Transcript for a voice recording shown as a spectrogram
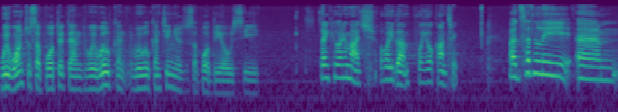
We want to support it, and we will, we will continue to support the OSCE. Thank you very much, Olga, for your country. I'd certainly um,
